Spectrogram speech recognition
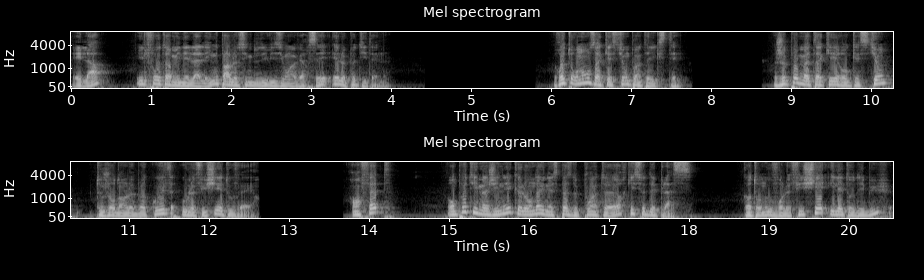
Et là, il faut terminer la ligne par le signe de division inversé et le petit n. Retournons à question.txt. Je peux m'attaquer aux questions, toujours dans le bloc with où le fichier est ouvert. En fait, on peut imaginer que l'on a une espèce de pointeur qui se déplace. Quand on ouvre le fichier, il est au début,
